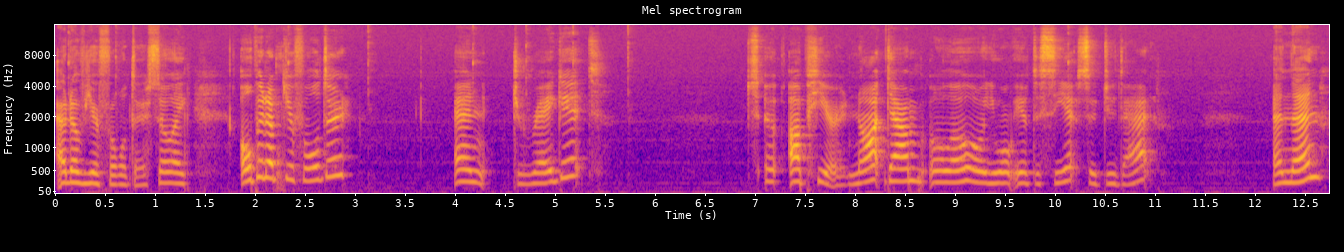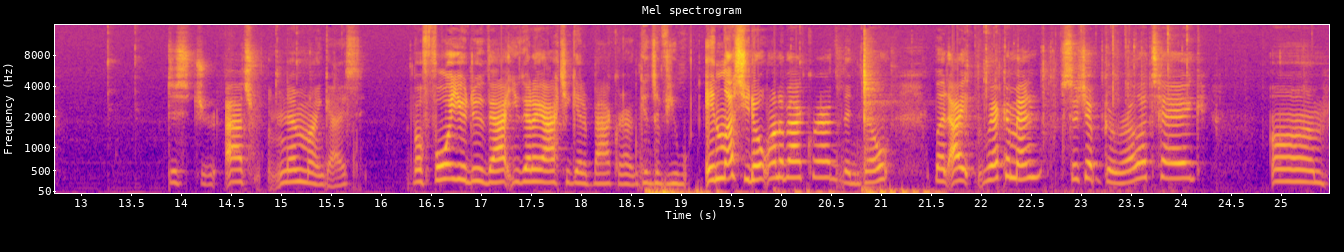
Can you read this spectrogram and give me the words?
out of your folder. So, like, open up your folder and drag it to up here, not down below or you won't be able to see it, so do that. And then just actually, never mind guys. Before you do that, you gotta actually get a background because if you, unless you don't want a background, then don't. But I recommend search up Gorilla Tag, um,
